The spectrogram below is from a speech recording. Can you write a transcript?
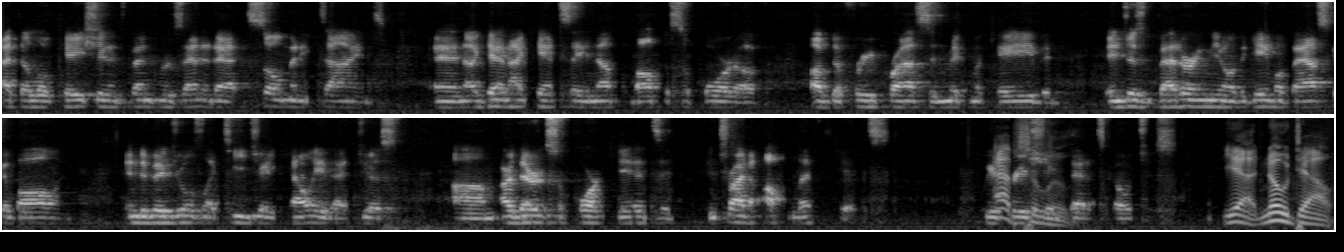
at the location it's been presented at so many times. And again, I can't say enough about the support of, of the Free Press and Mick McCabe and, and just bettering, you know, the game of basketball and individuals like TJ Kelly that just um, are there to support kids and, and try to uplift kids. We Absolutely. appreciate that as coaches. Yeah, no doubt.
